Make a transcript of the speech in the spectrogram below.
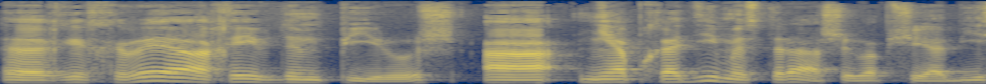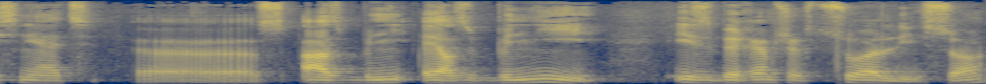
Гехреа Хейвдем Пируш, а необходимость Раши вообще объяснять э, Азбни из Бехемших Цуалисо,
